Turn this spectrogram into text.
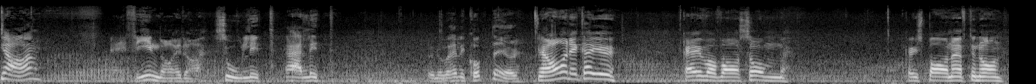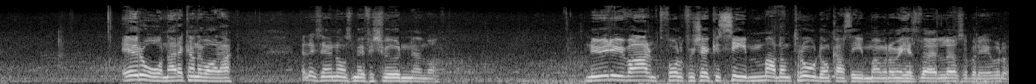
Ja, det är en fin dag idag. Soligt, härligt. Undrar vad helikoptern gör? Ja, det kan ju, kan ju vara vad som. Kan ju spana efter någon. En rånare kan det vara. Eller så är det någon som är försvunnen. Va? Nu är det ju varmt. Folk försöker simma. De tror de kan simma men de är helt värdelösa på det. Och, då,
